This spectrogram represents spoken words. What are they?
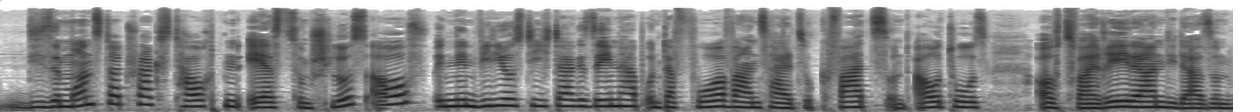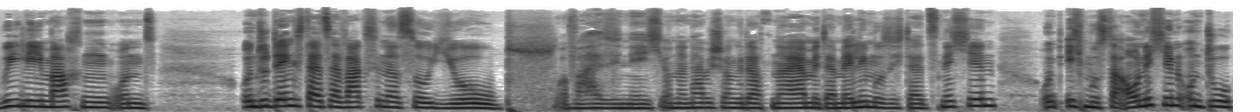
Diese Monster Trucks tauchten erst zum Schluss auf in den Videos, die ich da gesehen habe. Und davor waren es halt so Quads und Autos auf zwei Rädern, die da so ein Wheelie machen und und du denkst als Erwachsener so, jo, pff, weiß ich nicht. Und dann habe ich schon gedacht, naja, mit der Melli muss ich da jetzt nicht hin und ich muss da auch nicht hin. Und du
